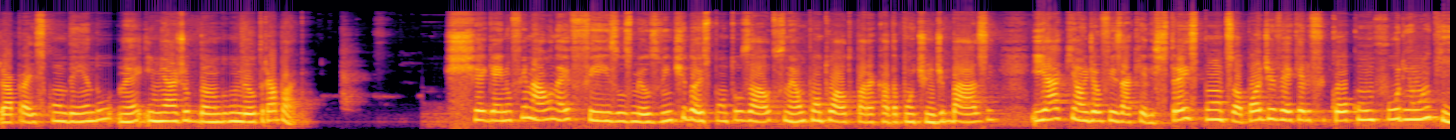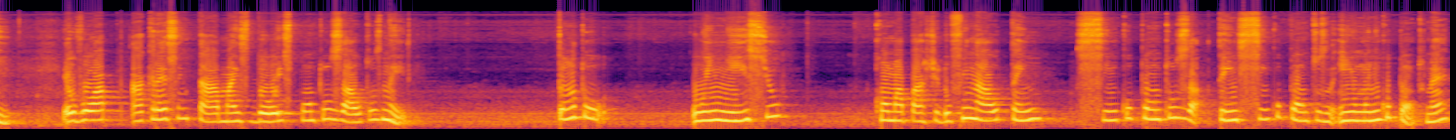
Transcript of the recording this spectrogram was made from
Já para escondendo, né, e me ajudando no meu trabalho. Cheguei no final, né, fiz os meus 22 pontos altos, né, um ponto alto para cada pontinho de base. E aqui onde eu fiz aqueles três pontos, ó, pode ver que ele ficou com um furinho aqui. Eu vou acrescentar mais dois pontos altos nele. Tanto o início como a parte do final tem cinco pontos, tem cinco pontos em um único ponto, né?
